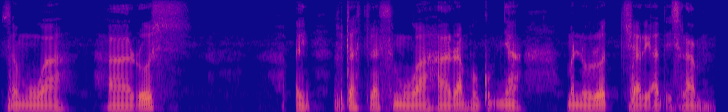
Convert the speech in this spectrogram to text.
semua harus eh sudah jelas semua haram hukumnya menurut syariat Islam.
